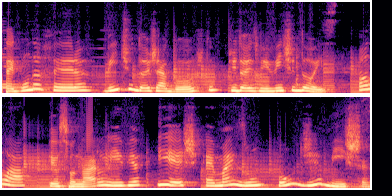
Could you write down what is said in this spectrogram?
Segunda-feira, 22 de agosto de 2022. Olá, eu sou Nara Lívia e este é mais um Bom Dia Bicha.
